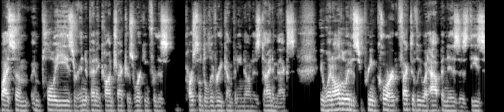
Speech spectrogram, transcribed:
by some employees or independent contractors working for this parcel delivery company known as Dynamex. It went all the way to the Supreme Court. Effectively, what happened is, is these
